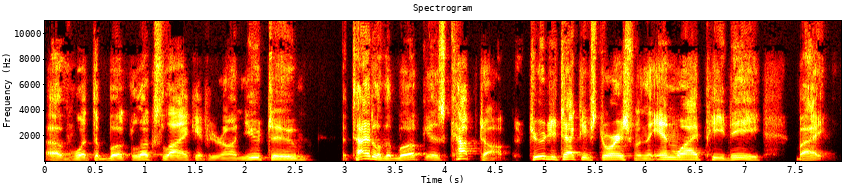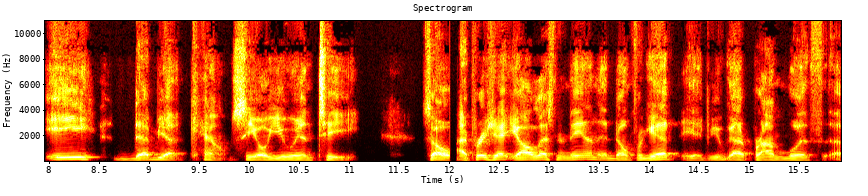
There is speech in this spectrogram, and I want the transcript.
of what the book looks like if you're on YouTube. The title of the book is Cop Talk: True Detective Stories from the NYPD by E. W. Count, C O U N T. So I appreciate y'all listening in. And don't forget, if you've got a problem with uh,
